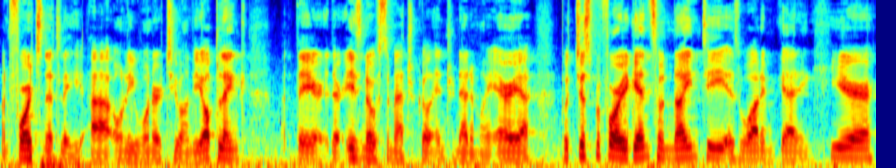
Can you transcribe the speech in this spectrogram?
unfortunately, uh, only one or two on the uplink. There, there is no symmetrical internet in my area. But just before we begin, so 90 is what I'm getting here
